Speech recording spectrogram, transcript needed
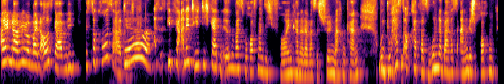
Einnahmen über meinen Ausgaben liegen. Ist doch großartig. Ja. Also es gibt für alle Tätigkeiten irgendwas, worauf man sich freuen kann oder was es schön machen kann. Und du hast auch gerade was Wunderbares angesprochen.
